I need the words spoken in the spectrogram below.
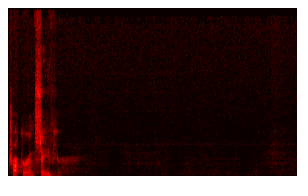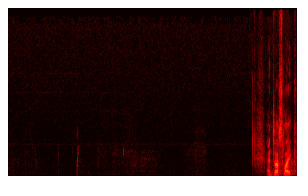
Trucker and savior. And just like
